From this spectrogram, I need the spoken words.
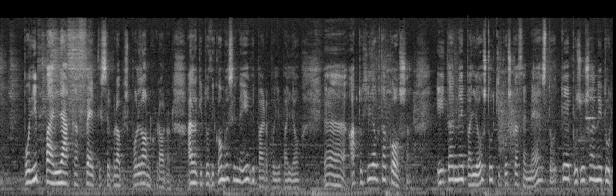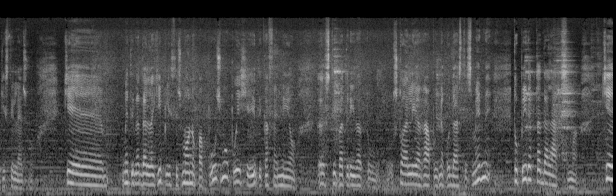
πολύ παλιά καφέ της Ευρώπης, πολλών χρόνων. Αλλά και το δικό μας είναι ήδη πάρα πολύ παλιό, ε, από το 1800. Ήταν παλιός τουρκικός καφενές τότε που ζούσαν οι Τούρκοι στη Λέσβο. Και με την ανταλλαγή πληθυσμών ο παππούς μου που είχε ήδη καφενείο ε, στην πατρίδα του, στο Αλίαγά που είναι κοντά στη Σμύρνη, το πήρε από τα ανταλλάξιμα. Και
